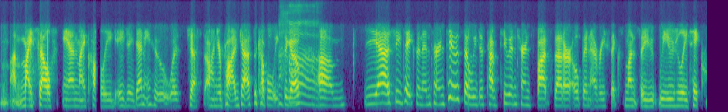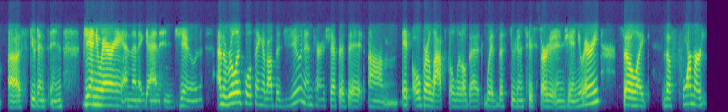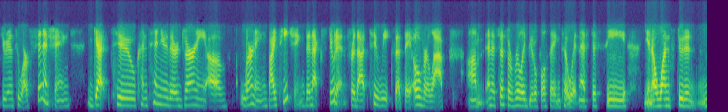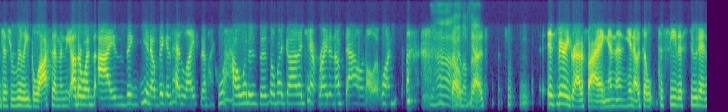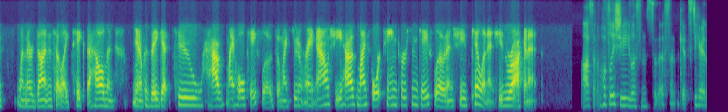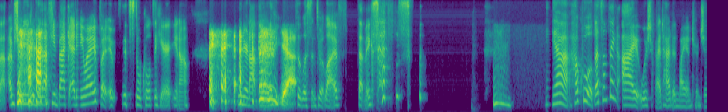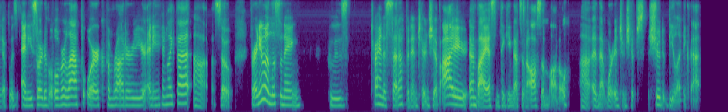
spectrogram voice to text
myself and my colleague AJ Denny, who was just on your podcast a couple weeks uh-huh. ago. Um, yeah, she takes an intern too. So we just have two intern spots that are open every six months. So you, we usually take uh, students in January and then again in June. And the really cool thing about the June internship is it um, it overlaps a little bit with the students who started in January. So like the former students who are finishing get to continue their journey of learning by teaching the next student for that two weeks that they overlap. Um, and it's just a really beautiful thing to witness to see, you know, one student just really blossom and the other one's eyes, big, you know, big as headlights. They're like, wow, what is this? Oh my God, I can't write enough down all at once. Yeah, so, I love that. Yeah, it's, it's very gratifying. And then, you know, to, to see the students when they're done to like take the helm and you know, because they get to have my whole caseload. So my student right now, she has my 14 person caseload and she's killing it. She's rocking it. Awesome. Hopefully she listens to this and gets to hear that. I'm sure you give her that feedback anyway, but it, it's still cool to hear, you know, when you're not there yeah. to listen to it live. That makes sense. Yeah, how cool. That's something I wish I'd had in my internship was any sort of overlap or camaraderie or anything like that. Uh, so for anyone listening who's trying to set up an internship, I am biased in thinking that's an awesome model uh, and that more internships should be like that.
